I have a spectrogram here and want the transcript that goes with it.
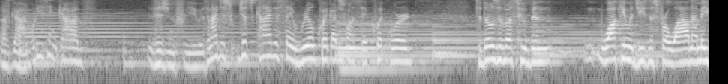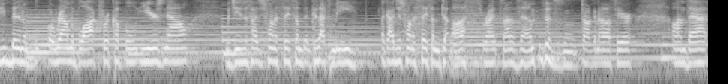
of God? What do you think God's vision for you is? And I just, just can I just say real quick, I just want to say a quick word to those of us who've been walking with Jesus for a while now. Maybe you've been a, around the block for a couple years now with Jesus. I just want to say something, because that's me. Like, I just want to say something to us, right? It's not of them. This is talking to us here on that.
